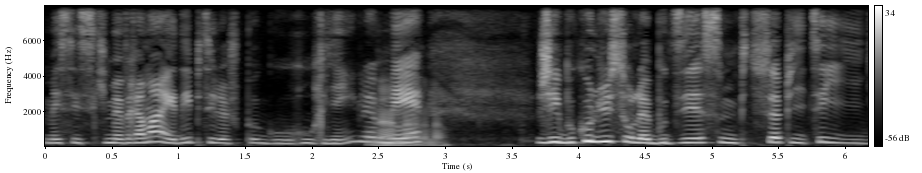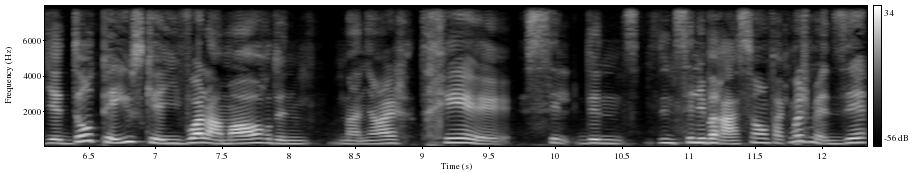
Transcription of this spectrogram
mais c'est ce qui m'a vraiment aidé. Puis, là, je suis pas gourou, rien, là, Non, mais non, non. J'ai beaucoup lu sur le bouddhisme, puis tout ça. Puis, tu sais, il y a d'autres pays où qu'ils voient la mort d'une manière très. euh, d'une célébration. Fait que moi, je me disais,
